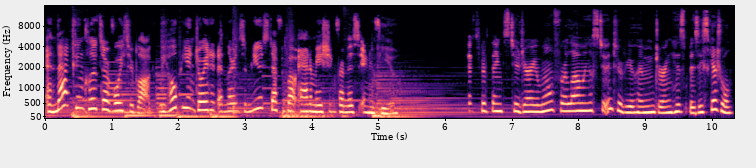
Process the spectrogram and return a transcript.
And that concludes our Voicer blog. We hope you enjoyed it and learned some new stuff about animation from this interview. Extra thanks to Gerry Wong for allowing us to interview him during his busy schedule.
